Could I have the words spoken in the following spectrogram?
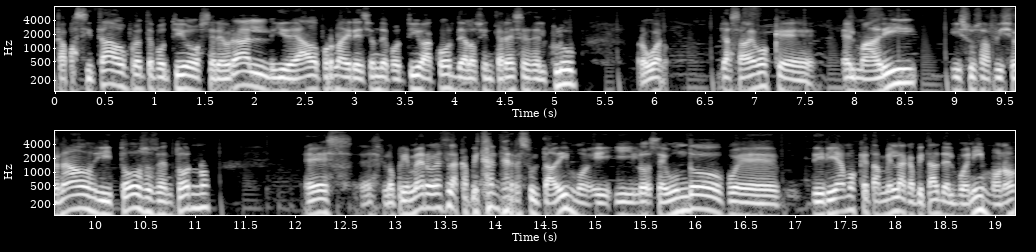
capacitado, un proyecto deportivo cerebral, ideado por una dirección deportiva acorde a los intereses del club. Pero bueno, ya sabemos que el Madrid y sus aficionados y todos sus entornos es, lo primero es la capital del resultadismo y, y, lo segundo pues diríamos que también la capital del buenismo no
